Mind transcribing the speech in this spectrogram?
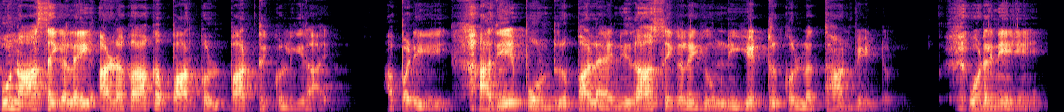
உன் ஆசைகளை அழகாக பார்க்கொள் பாற்றிக்கொள்கிறாய் அப்படி அதே போன்று பல நிராசைகளையும் நீ ஏற்றுக்கொள்ளத்தான் வேண்டும். உடனே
